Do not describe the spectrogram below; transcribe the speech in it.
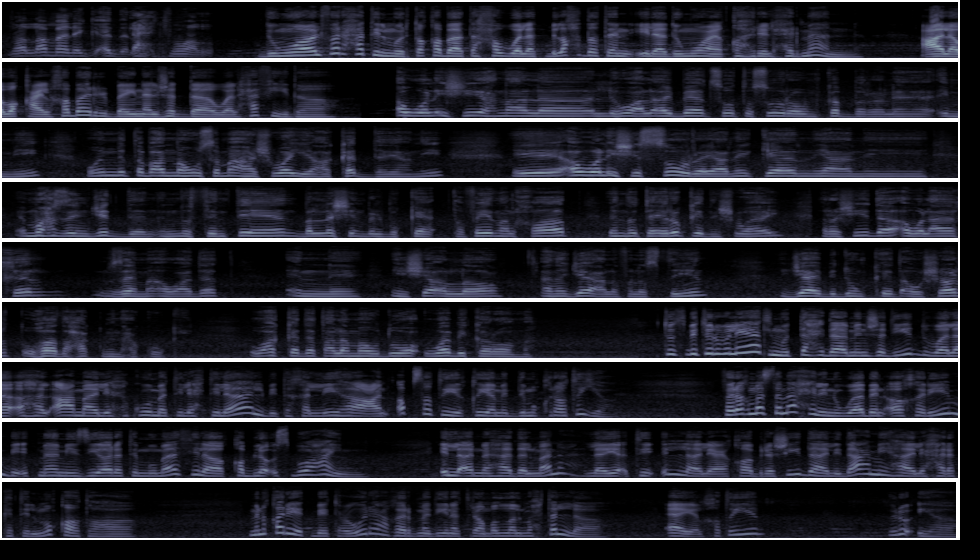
والله مانك قادر أحكي والله. دموع الفرحة المرتقبة تحولت بلحظة إلى دموع قهر الحرمان. على وقع الخبر بين الجدة والحفيدة. أول إشي إحنا على اللي هو على الآيباد صوت وصورة ومكبرة لأمي. وأمي طبعا ما هو سمعها شوية عكدها يعني. إيه، أول إشي الصورة يعني كان يعني محزن جدا إنه الثنتين بلشن بالبكاء. طفينا الخط إنه تيركن شوي. رشيدة أول آخر زي ما أوعدت. إن إن شاء الله أنا جاي على فلسطين جاي بدون قيد أو شرط وهذا حق من حقوقي. وأكدت على موضوع وبكرامة. تثبت الولايات المتحدة من جديد ولاءها الأعمى لحكومة الاحتلال بتخليها عن أبسط قيم الديمقراطية. فرغم السماح لنواب آخرين بإتمام زيارة مماثلة قبل أسبوعين إلا أن هذا المنع لا يأتي إلا لعقاب رشيدة لدعمها لحركة المقاطعة. من قرية بيت عور غرب مدينة رام الله المحتلة. آية الخطيب رؤيا.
